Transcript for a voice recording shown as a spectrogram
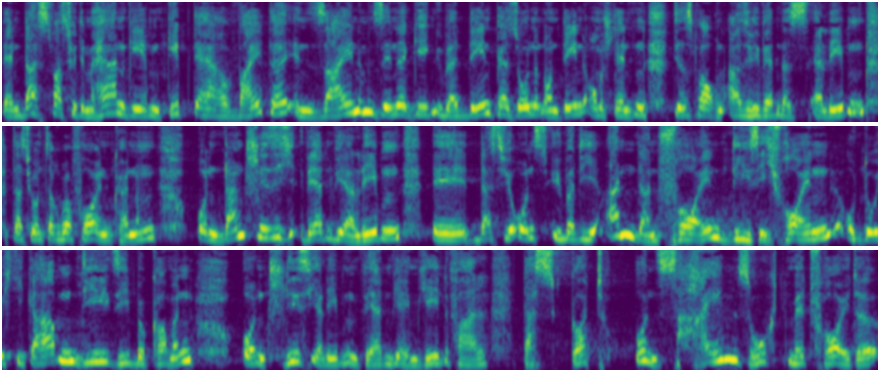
Denn das, was wir dem Herrn geben, gibt der Herr weiter in seinem Sinne gegenüber den Personen und den Umständen, die das brauchen. Also wir werden das erleben, dass wir uns darüber freuen können. Und dann schließlich werden wir erleben, äh, dass wir uns über die anderen freuen, die sich freuen und durch die Gaben, die sie bekommen. Und schließlich erleben werden wir in jedem Fall, dass Gott uns heimsucht mit Freude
